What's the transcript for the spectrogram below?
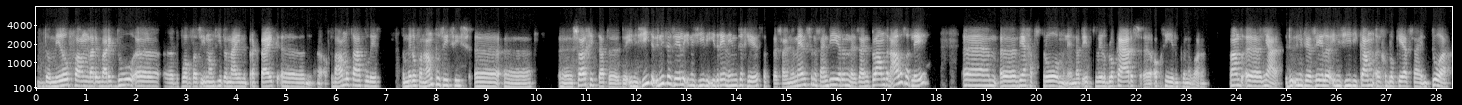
door middel van waar ik, waar ik doe, bijvoorbeeld als iemand hier bij mij in de praktijk op de behandeltafel ligt, door middel van handposities zorg ik dat de, de, energie, de universele energie die iedereen in zich heeft, dat, zijn er mensen, er zijn dieren, er zijn planten, alles wat leeft, um, uh, weer gaat stromen en dat eventuele blokkades uh, opgeheven kunnen worden. Want ja, de universele energie die kan geblokkeerd zijn doordat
